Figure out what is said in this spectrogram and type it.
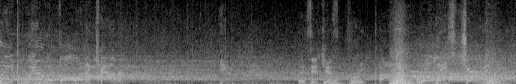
Great wherewithal on the counter. This is just brute power. Release German.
